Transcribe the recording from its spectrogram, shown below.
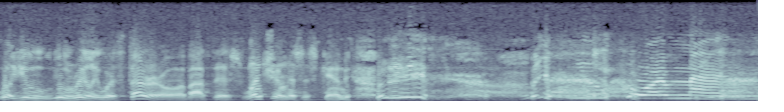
Well, you you really were thorough about this, weren't you, Mrs. Canby? You poor man.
